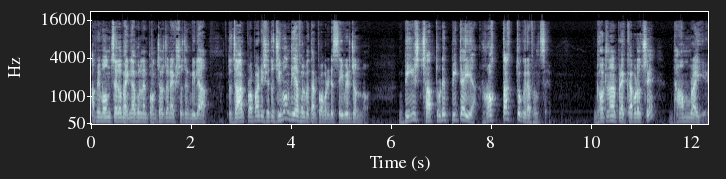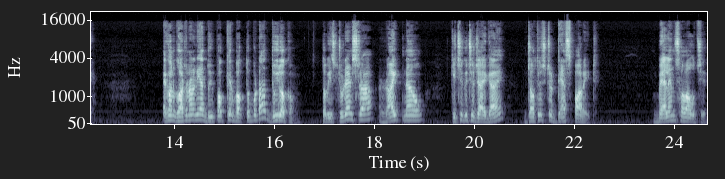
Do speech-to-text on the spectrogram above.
আপনি মঞ্চেরও ভাঙ্গা ফেললেন, পঞ্চাশ জন, একশো জন মিলা, তো যার প্রপার্টি সে তো জীবন দিয়ে ফেলবে তার প্রপার্টিটা সেভের জন্য। বিশ ছাত্রটে পিটাইয়া রক্তাক্ত করে ফেলছে। ঘটনার প্রেক্ষাপট হচ্ছে ধামরাইয়ে। এখন ঘটনা নিয়ে দুই পক্ষের বক্তব্যটা দুই রকম। তবে স্টুডেন্টসরা রাইট নাও কিছু কিছু জায়গায় যথেষ্ট ডেসপারেট ব্যালেন্স হওয়া উচিত।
